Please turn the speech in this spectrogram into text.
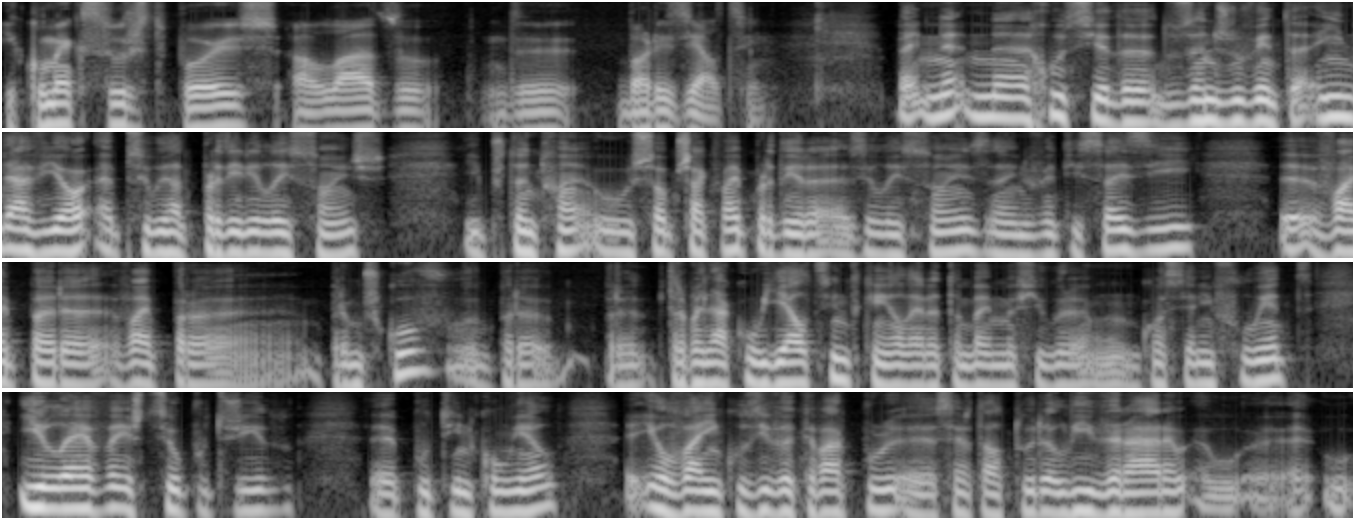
E como é que surge depois ao lado de Boris Yeltsin? Bem, na, na Rússia de, dos anos 90 ainda havia a possibilidade de perder eleições e, portanto, o Sobchak vai perder as eleições em 96 e uh, vai para, vai para, para Moscou para, para trabalhar com o Yeltsin, de quem ele era também uma figura, um conselheiro influente, e leva este seu protegido, uh, Putin, com ele. Ele vai, inclusive, acabar por, a certa altura, liderar o, o,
